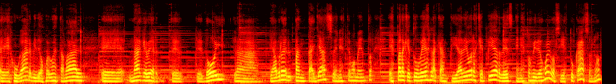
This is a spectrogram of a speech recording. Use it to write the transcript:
eh, jugar videojuegos está mal, eh, nada que ver. Te, doy la, te abro el pantallazo en este momento, es para que tú veas la cantidad de horas que pierdes en estos videojuegos, si es tu caso, ¿no?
